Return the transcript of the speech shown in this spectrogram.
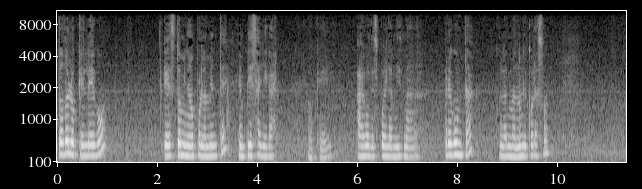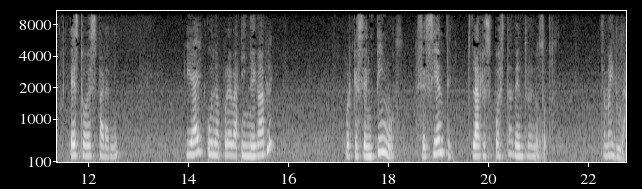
todo lo que el ego que es dominado por la mente, empieza a llegar. Ok. Hago después la misma pregunta con las manos en el corazón. Esto es para mí. Y hay una prueba innegable porque sentimos, se siente la respuesta dentro de nosotros. O sea, no hay duda.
